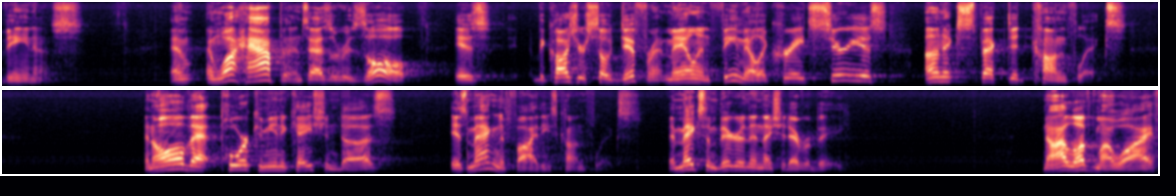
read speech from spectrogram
Venus. And, and what happens as a result is because you're so different, male and female, it creates serious, unexpected conflicts. And all that poor communication does is magnify these conflicts. It makes them bigger than they should ever be. Now, I loved my wife,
